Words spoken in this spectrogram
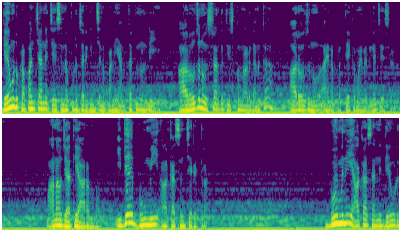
దేవుడు ప్రపంచాన్ని చేసినప్పుడు జరిగించిన పని అంతటి నుండి ఆ రోజును విశ్రాంతి తీసుకున్నాడు గనుక ఆ రోజును ఆయన ప్రత్యేకమైనదిగా చేశాడు. మానవ జాతి ఆరంభం. ఇదే భూమి ఆకాశం చరిత్ర. భూమిని ఆకాశాన్ని దేవుడు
